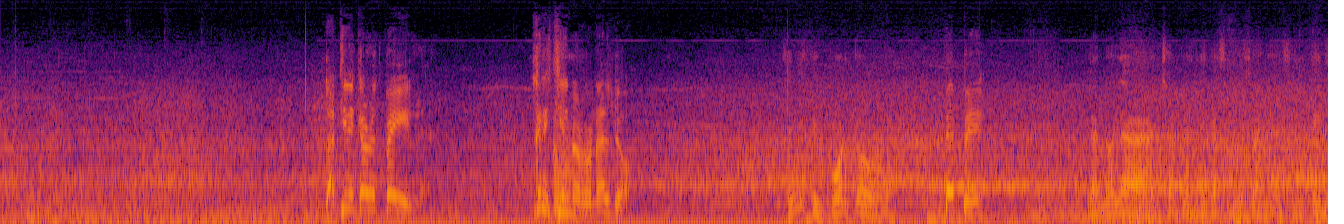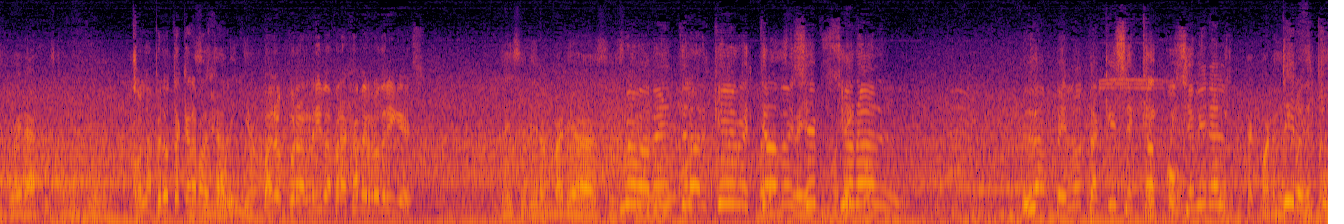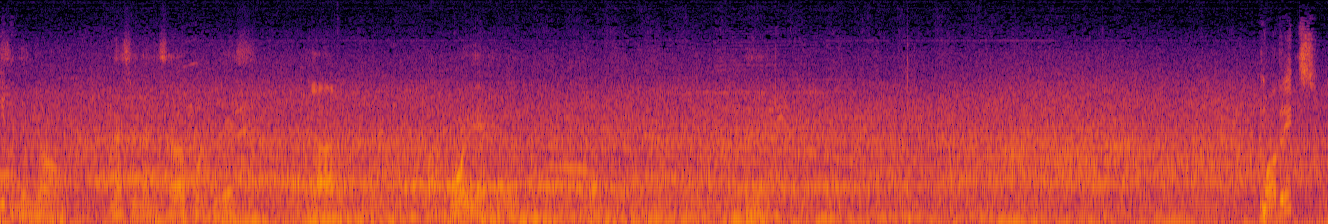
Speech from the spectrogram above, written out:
La tiene Gareth Bale. Cristiano Ronaldo. ¿Sabías que el Porto Pepe ganó la Champions League hace unos años y el técnico era justamente con la pelota Carvajal. Balón por arriba para James Rodríguez. de ahí salieron varias este, Nuevamente el arquero estado excepcional. La pelota que se escapa y se viene el ¿Te acuerdas tiro de esquina. brasileño nacionalizado portugués? Claro. Muy bien. Modric.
